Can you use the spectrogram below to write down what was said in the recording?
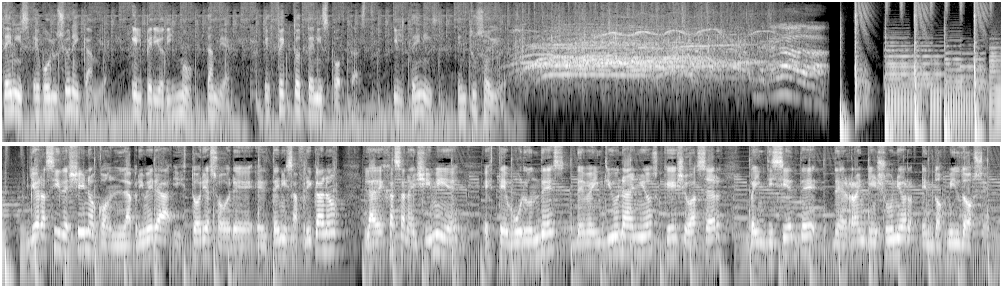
Tenis evoluciona y cambia. El periodismo también. Efecto Tenis Podcast. El tenis en tus oídos. Y ahora sí, de lleno con la primera historia sobre el tenis africano, la de Hassan Aishimie, este burundés de 21 años que llegó a ser 27 del ranking junior en 2012.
